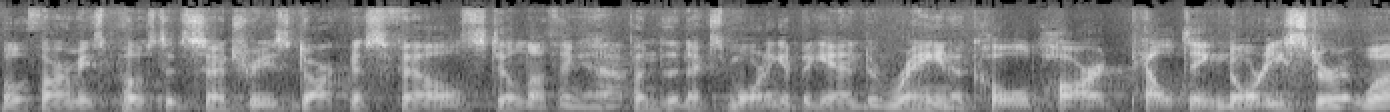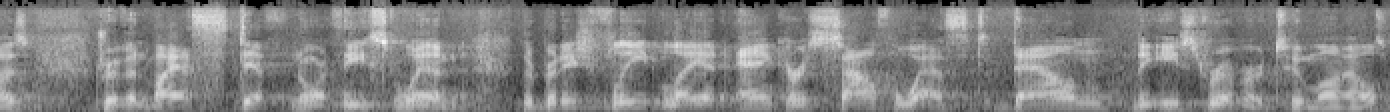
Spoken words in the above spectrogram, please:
Both armies posted sentries. Darkness fell. Still nothing happened. The next morning it began to rain. A cold, hard, pelting nor'easter it was, driven by a stiff northeast wind. The British fleet lay at anchor southwest down the East River two miles,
